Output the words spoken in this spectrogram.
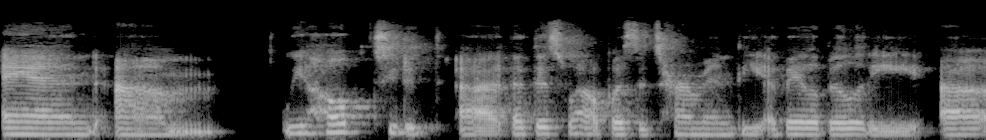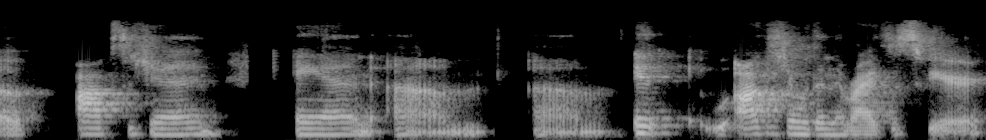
And um, we hope to uh, that this will help us determine the availability of oxygen and um, um, it, oxygen within the rhizosphere.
